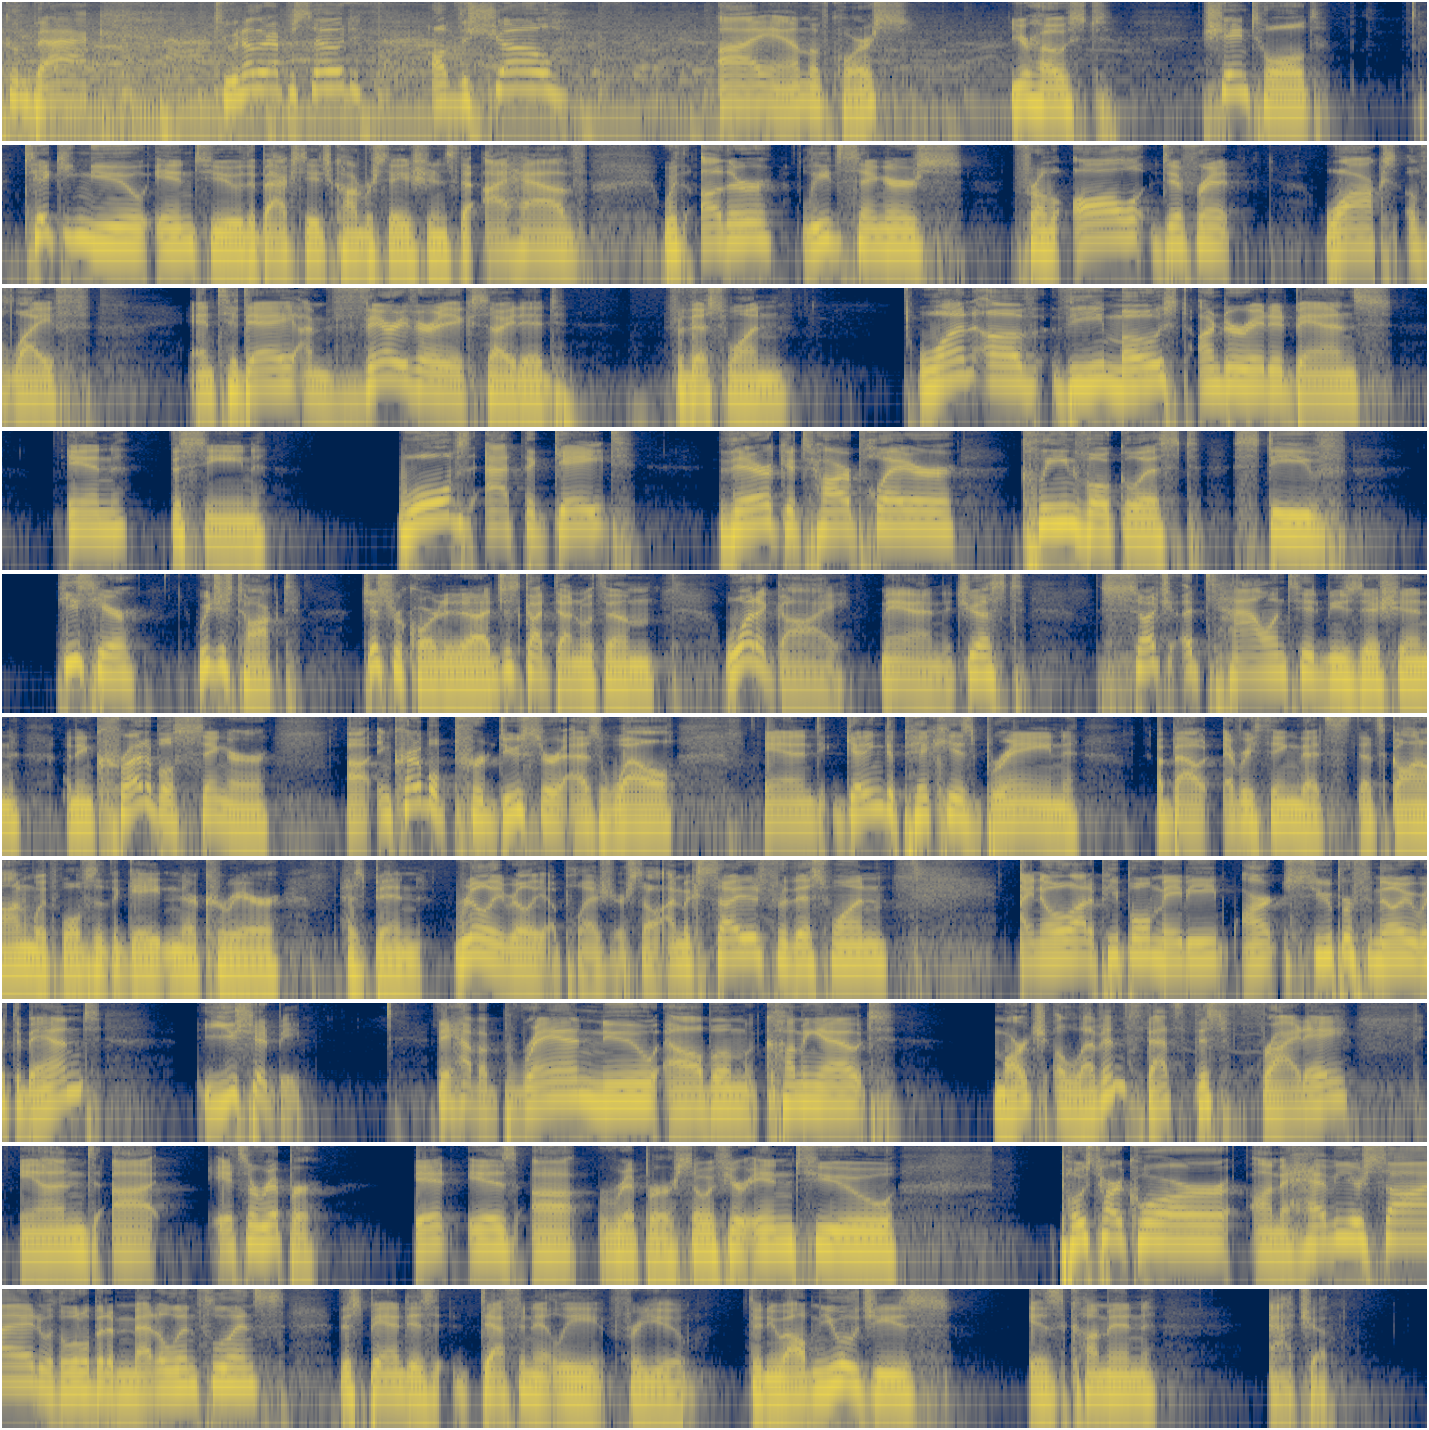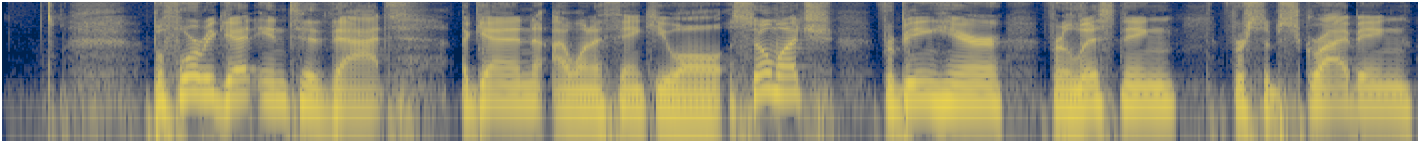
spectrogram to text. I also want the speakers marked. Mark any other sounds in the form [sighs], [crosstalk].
Speaker 1: Welcome back to another episode of the show. I am, of course, your host, Shane Told, taking you into the backstage conversations that I have with other lead singers from all different walks of life. And today I'm very, very excited for this one one of the most underrated bands in the scene. Wolves at the Gate, their guitar player, clean vocalist, Steve. He's here. We just talked, just recorded it. I just got done with him. What a guy, man. Just such a talented musician, an incredible singer, uh, incredible producer as well. And getting to pick his brain about everything that's that's gone on with Wolves at the Gate in their career has been really really a pleasure. So I'm excited for this one. I know a lot of people maybe aren't super familiar with the band. You should be. They have a brand new album coming out March 11th. That's this Friday, and uh, it's a ripper. It is a ripper. So if you're into post hardcore on the heavier side with a little bit of metal influence, this band is definitely for you. The new album Eulogies is coming at you. Before we get into that, again, I want to thank you all so much for being here, for listening, for subscribing.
